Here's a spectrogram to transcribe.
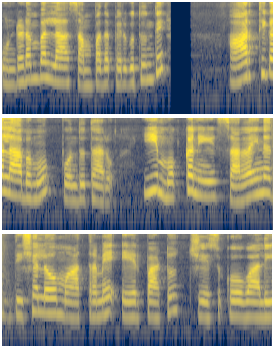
ఉండడం వల్ల సంపద పెరుగుతుంది ఆర్థిక లాభము పొందుతారు. ఈ మొక్కని సరైన దిశలో మాత్రమే ఏర్పాటు చేసుకోవాలి.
